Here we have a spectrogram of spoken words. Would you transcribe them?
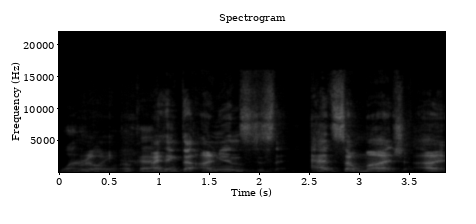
Wow, Really. okay. I think the onions just add so much. I,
